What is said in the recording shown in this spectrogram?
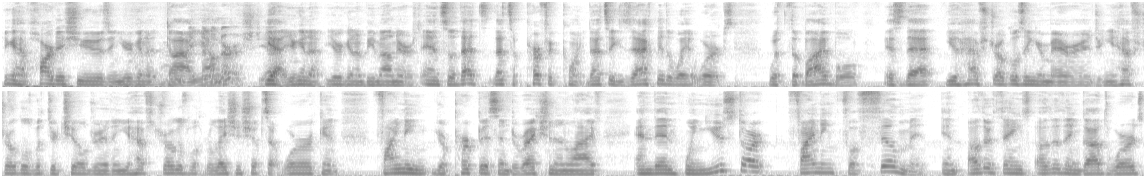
You're gonna have heart issues and you're gonna die. Be you know. malnourished. yeah. you're gonna you're gonna be malnourished and so that's that's a perfect point that's exactly the way it works with the bible is that you have struggles in your marriage and you have struggles with your children and you have struggles with relationships at work and finding your purpose and direction in life and then when you start finding fulfillment in other things other than god's words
